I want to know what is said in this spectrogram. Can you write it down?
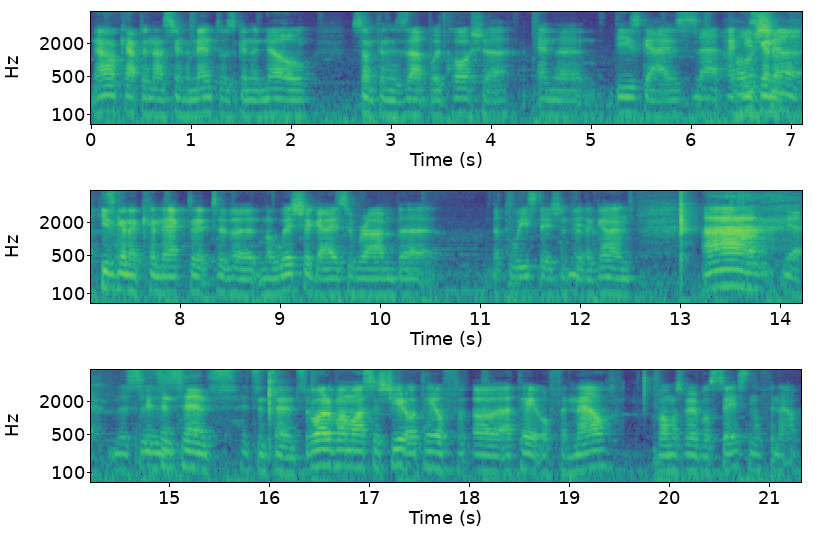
now Captain Nacionamento is gonna know something is up with Rocha and the these guys, That and he's gonna Rocha. he's gonna connect it to the militia guys who robbed the the police station for Yeah. the guns. Ah, Yeah, this is It's intense, it's intense. Agora vamos assistir até o, fi- uh, até o final. Vamos ver vocês no final.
